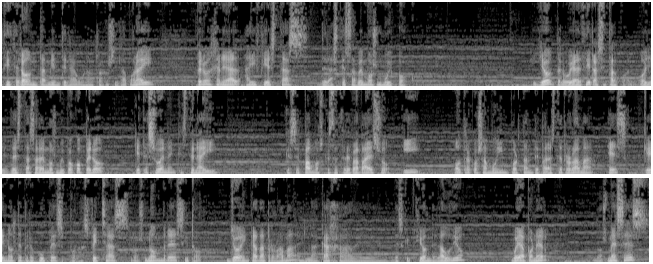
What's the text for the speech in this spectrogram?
Cicerón también tiene alguna otra cosita por ahí, pero en general hay fiestas de las que sabemos muy poco. Y yo te lo voy a decir así tal cual. Oye, de estas sabemos muy poco, pero que te suenen, que estén ahí, que sepamos que se celebraba eso y otra cosa muy importante para este programa es que no te preocupes por las fechas, los nombres y todo. Yo en cada programa, en la caja de descripción del audio, voy a poner los meses,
